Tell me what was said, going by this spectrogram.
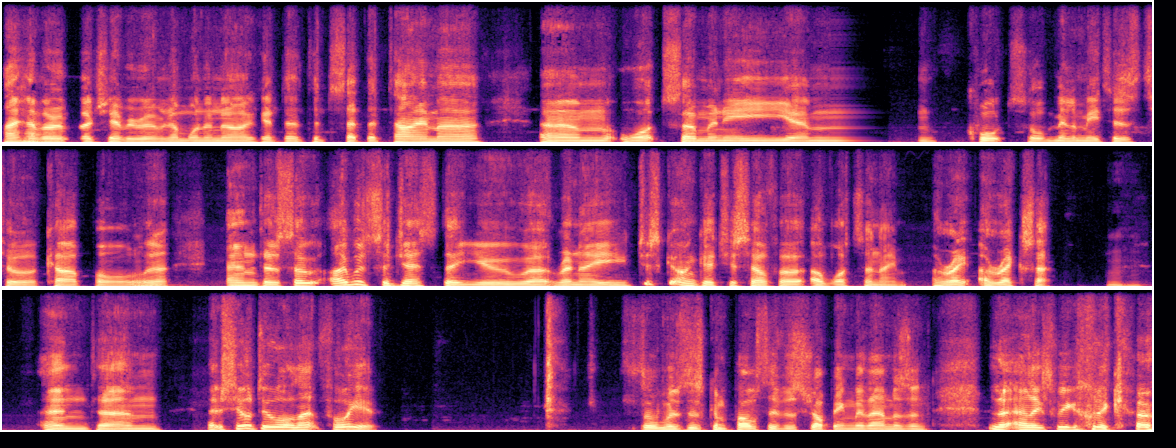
I have her in virtually every room, and I want to know. I get to, to set the timer. Um, what so many um, quarts or millimeters to a cup, or uh, and uh, so I would suggest that you, uh, Renee, just go and get yourself a, a what's her name, a Re- Alexa, hmm and um, she'll do all that for you. Almost as compulsive as shopping with Amazon. Look, Alex, we got to go.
